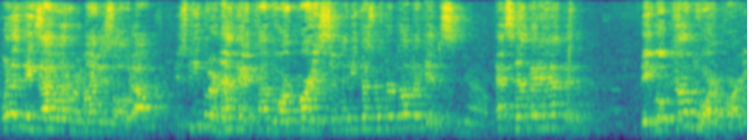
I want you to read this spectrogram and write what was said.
one of the things I want to remind us all about is people are not going to come to our party simply because we're Republicans. No. That's not going to happen. They will come to our party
